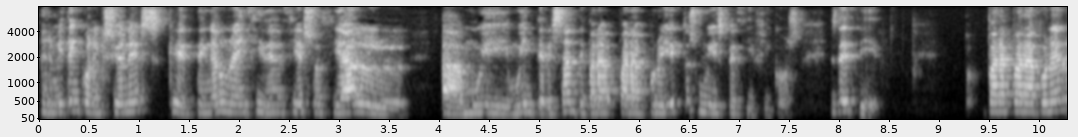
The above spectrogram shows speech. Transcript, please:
permiten conexiones que tengan una incidencia social Ah, muy, muy interesante para, para, proyectos muy específicos. Es decir, para, para, poner,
